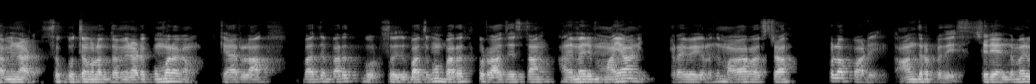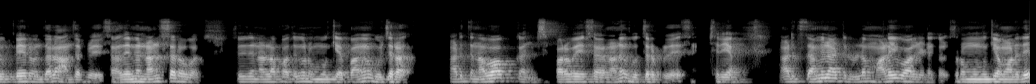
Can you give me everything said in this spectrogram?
தமிழ்நாடு. ஸோ கூத்தங்குளம் தமிழ்நாடு குமரகம் கேரளா பத் பரத்பூர். ஸோ இது பார்த்துக்கோங்க பரத்பூர் ராஜஸ்தான் அதே மாதிரி மயானி பறவைகள் வந்து மகாராஷ்டிரா புலப்பாடு ஆந்திர பிரதேஷ் சரியா? இந்த மாதிரி பேர் வந்தாலும் ஆந்திர பிரதேஷ் அதே மாதிரி நல் சரோவர் ஸோ இது நல்லா பார்த்துக்கோங்க ரொம்ப கேட்பாங்க குஜராத். அடுத்து நவாப்கஞ்ச் பறவை உத்தரப்பிரதேசம். சரியா? அடுத்து தமிழ்நாட்டில் உள்ள மலைவாழ் இடங்கள் ரொம்ப முக்கியமானது.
